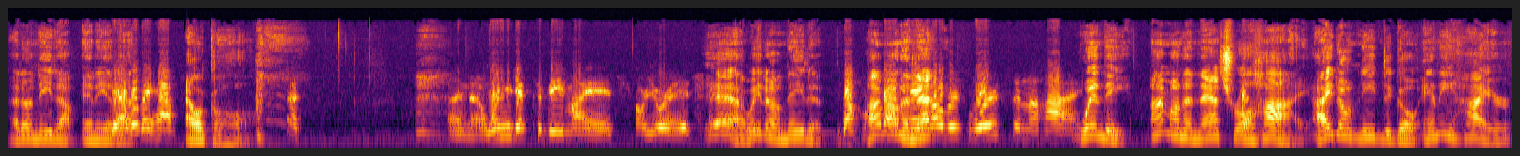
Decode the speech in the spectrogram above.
I don't need uh, any of yeah, well, that they have, alcohol. I know. When you get to be my age or your age, Yeah, we don't need it. the, I'm the on a nat- hangover's worse than the high. Wendy, I'm on a natural high. I don't need to go any higher.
